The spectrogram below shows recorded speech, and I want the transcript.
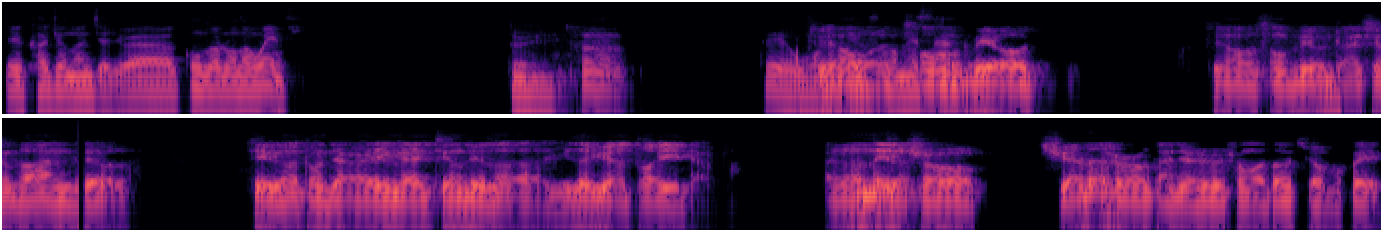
立刻就能解决工作中的问题。对，嗯，对，我们比如说我们三个，Vue，就像我从 Vue 嗯转型到 Angular 了，这个中间应该经历了一个月多一点吧。反正那个时候学的时候感觉是什么都学不会，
